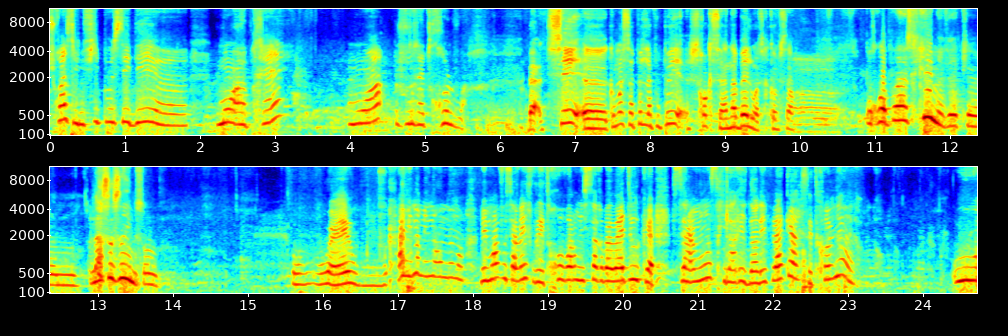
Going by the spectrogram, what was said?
je crois que c'est une fille possédée. euh, Bon, après, moi, je voudrais trop le voir. Bah, tu sais, euh, comment elle s'appelle la poupée? Je crois que c'est Annabelle ou un truc comme ça. Pourquoi pas Scream avec euh, l'assassin, il me semble. Ouais, ou... Ah mais non, mais non, non, non. Mais moi, vous savez, je voulais trop voir Mister Babadook. C'est un monstre, il arrive dans les placards, c'est trop bien. Ou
